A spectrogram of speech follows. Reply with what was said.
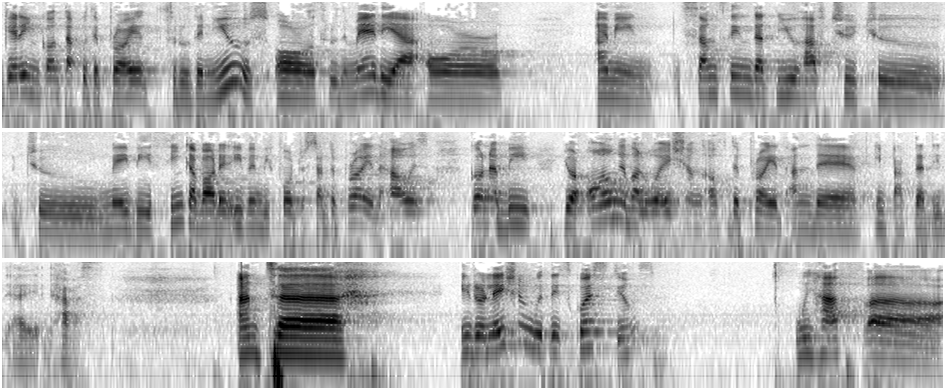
getting in contact with the project through the news or through the media or I mean, something that you have to, to, to maybe think about it even before to start the project. How is going to be your own evaluation of the project and the impact that it, uh, it has? And uh, in relation with these questions, we have uh,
